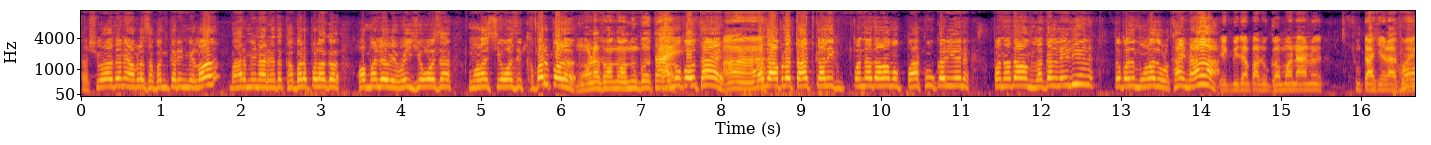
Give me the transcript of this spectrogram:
કશું વાંધો નહીં આપણે સંબંધ કરીને મેલો. બાર મહિના રહે તો ખબર પડે કે હો મળ્યો વેવાઈ જેવો છે માણસ જેવો છે ખબર પડે. માણસોનો અનુભવ થાય. અનુભવ થાય. પછી આપણે તાત્કાલિક પંદર દાડામાં પાકું કરીએ ને પંદર દાડામાં લગન લઈ લઈએ ને તો પછી મોણસ ઓળખાય ના. એકબીજા પાછું ગમન આને છૂટાછેડા થાય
